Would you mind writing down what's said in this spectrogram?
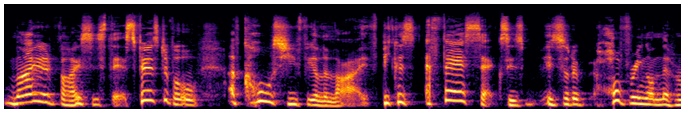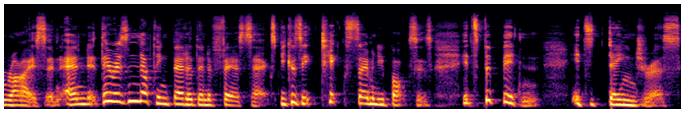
my advice is this. First of all, of course you feel alive because affair sex is, is sort of hovering on the horizon. And there is nothing better than affair sex because it ticks so many boxes. It's forbidden, it's dangerous.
